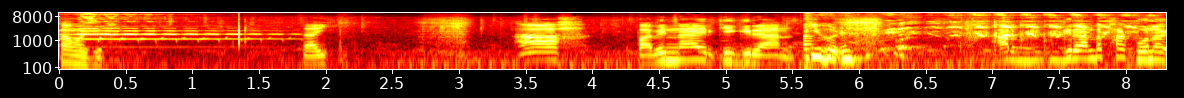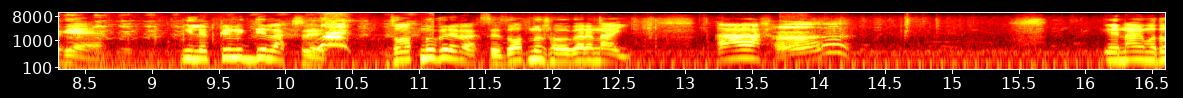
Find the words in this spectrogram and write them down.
কাম হয়েছে। তাই আহ পাবির নাই কি গিরান? আর গিরানটা থাকব না কে ইলেকট্রনিক দিয়ে রাখছে যত্ন করে রাখছে যত্ন সহকারে নাই। আহ। এ নাই মতো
